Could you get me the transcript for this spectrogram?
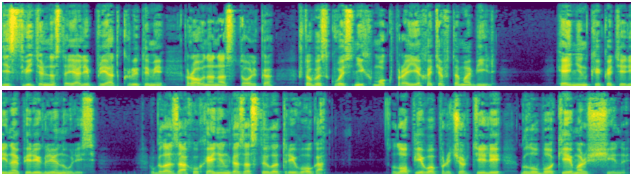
действительно стояли приоткрытыми ровно настолько, чтобы сквозь них мог проехать автомобиль. Хеннинг и Катерина переглянулись. В глазах у Хеннинга застыла тревога. Лоб его прочертили глубокие морщины.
